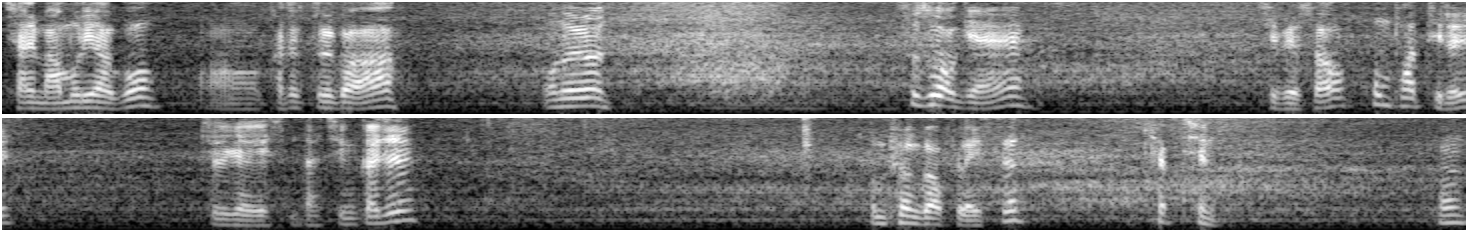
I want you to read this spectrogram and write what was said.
잘 마무리하고 어, 가족들과 오늘은 소소하게 집에서 홈파티를 즐겨야겠습니다. 지금까지 은평과 플레이스 캡틴 응?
